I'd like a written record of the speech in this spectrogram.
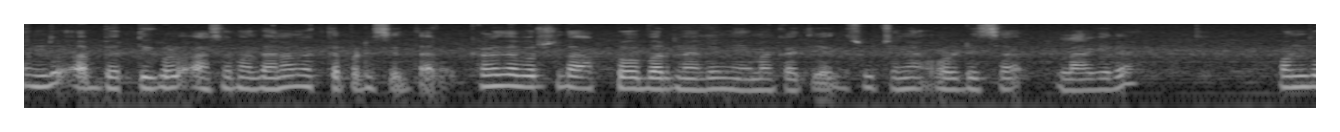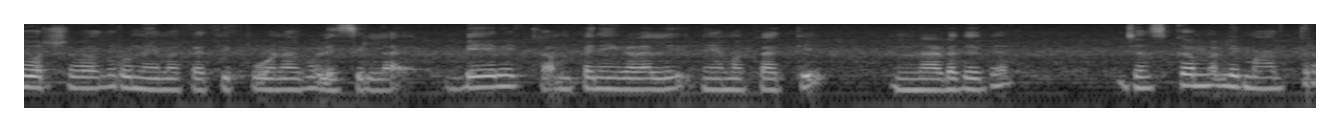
ಎಂದು ಅಭ್ಯರ್ಥಿಗಳು ಅಸಮಾಧಾನ ವ್ಯಕ್ತಪಡಿಸಿದ್ದಾರೆ. ಕಳೆದ ವರ್ಷದ ಅಕ್ಟೋಬರ್ನಲ್ಲಿ ನೇಮಕಾತಿಯ ಸೂಚನೆ ಹೊರಡಿಸಲಾಗಿದೆ. ಒಂದು ವರ್ಷವಾದರೂ ನೇಮಕಾತಿ ಪೂರ್ಣಗೊಳಿಸಿಲ್ಲ. ಬೇರೆ ಕಂಪನಿಗಳಲ್ಲಿ ನೇಮಕಾತಿ ನಡೆದಿದೆ. ಜಸ್ಕಾಮಲ್ಲಿ ಮಾತ್ರ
